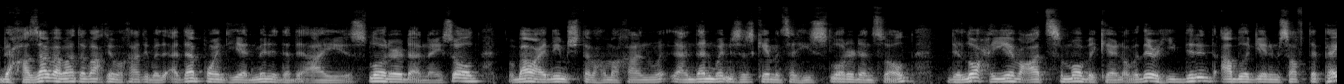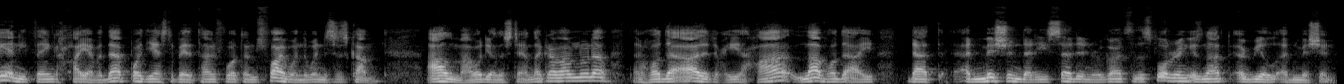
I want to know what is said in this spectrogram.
But at that point, he admitted that I slaughtered and I sold. And then witnesses came and said he slaughtered and sold. Over there, he didn't obligate himself to pay anything. At that point, he has to pay the times four times five when the witnesses come. Alma, what do you understand? Like Rav Hamnuna, that hoda'ah, lav hoda'ah, that admission that he said in regards to the slaughtering is not a real admission.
